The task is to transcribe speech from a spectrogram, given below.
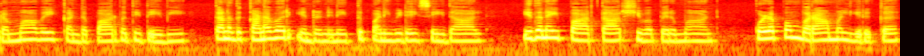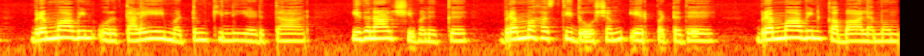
பிரம்மாவை கண்ட பார்வதி தேவி தனது கணவர் என்று நினைத்து பணிவிடை செய்தாள். இதனை பார்த்தார் சிவபெருமான். குழப்பம் வராமல் இருக்க பிரம்மாவின் ஒரு தலையை மட்டும் கிள்ளி எடுத்தார். இதனால் சிவனுக்கு பிரம்மஹஸ்தி தோஷம் ஏற்பட்டது. பிரம்மாவின் கபாலமும்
